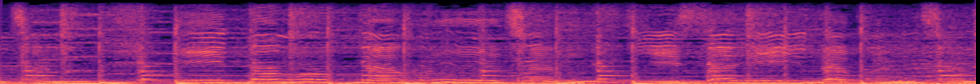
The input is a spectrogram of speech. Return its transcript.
भन्छन् कि त मुक्त हुन्छन् कि शहीद भन्छन्।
